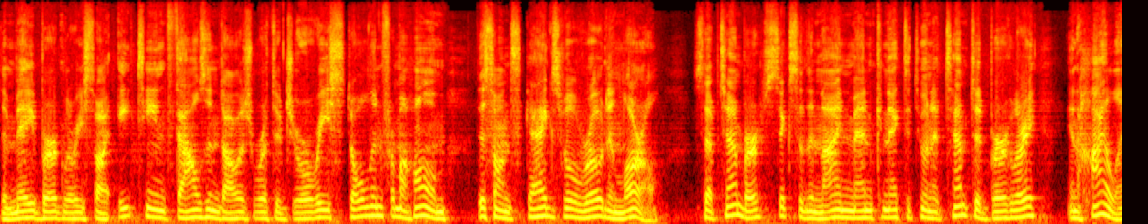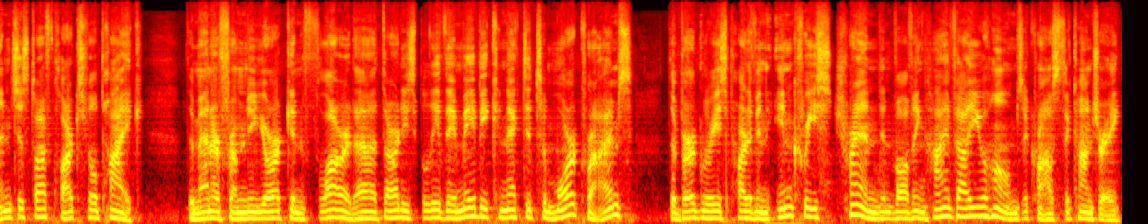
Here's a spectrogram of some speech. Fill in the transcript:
The May burglary saw $18,000 worth of jewelry stolen from a home, this on Scaggsville Road in Laurel. September, six of the nine men connected to an attempted burglary in Highland, just off Clarksville Pike. The men are from New York and Florida. Authorities believe they may be connected to more crimes. The burglary is part of an increased trend involving high value homes across the country.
